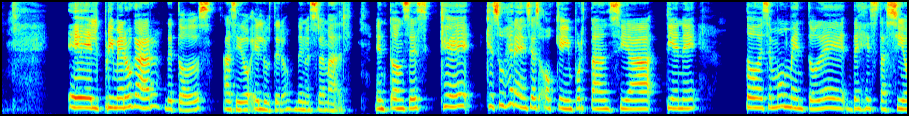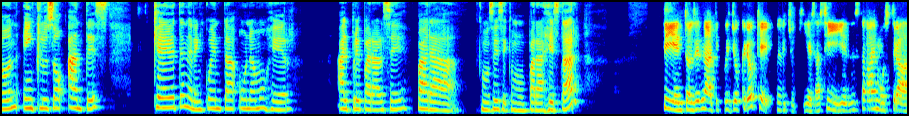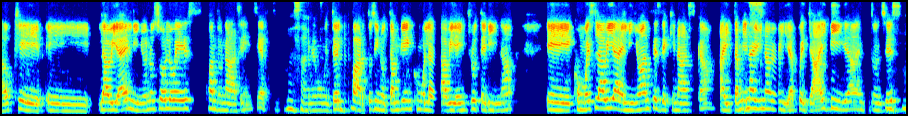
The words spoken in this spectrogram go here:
El primer hogar de todos ha sido el útero de nuestra madre. Entonces, ¿qué, qué sugerencias o qué importancia tiene todo ese momento de, de gestación e incluso antes? ¿Qué debe tener en cuenta una mujer al prepararse para, ¿cómo se dice? Como para gestar. Sí, entonces Nati, pues yo creo que, pues y es así, eso está demostrado que eh, la vida del niño no solo es cuando nace, ¿cierto? En el momento del parto, sino también como la, vida intrauterina, eh, cómo es la vida del niño antes de que nazca, ahí también hay una vida, pues ya hay vida, entonces,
